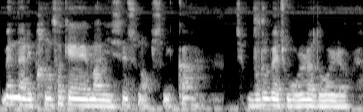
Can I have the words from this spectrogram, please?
맨날 이 방석에만 있을 수는 없으니까 무릎에 좀 올려 놓으려고요.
